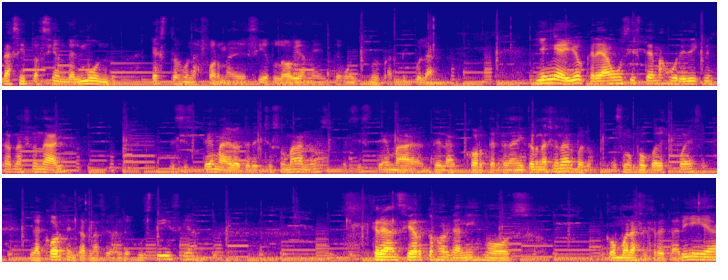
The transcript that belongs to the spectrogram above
la situación del mundo. Esto es una forma de decirlo, obviamente, muy, muy particular. Y en ello crean un sistema jurídico internacional el sistema de los derechos humanos, el sistema de la Corte Penal Internacional, bueno, eso un poco después, la Corte Internacional de Justicia, crean ciertos organismos como la Secretaría,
